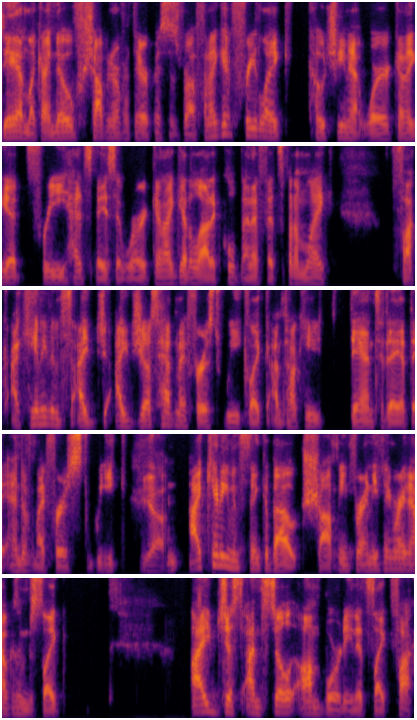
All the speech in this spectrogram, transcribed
Damn, like I know shopping around for therapists is rough, and I get free like coaching at work, and I get free headspace at work, and I get a lot of cool benefits. But I'm like, fuck, I can't even. I j- I just had my first week. Like I'm talking to Dan today at the end of my first week, Yeah. and I can't even think about shopping for anything right now because I'm just like. I just I'm still onboarding. It's like fuck.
